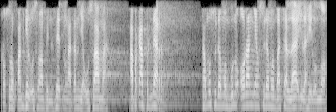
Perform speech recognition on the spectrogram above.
Rasulullah panggil Usama bin Zaid mengatakan, Ya Usama, apakah benar kamu sudah membunuh orang yang sudah membaca La ilaha illallah?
